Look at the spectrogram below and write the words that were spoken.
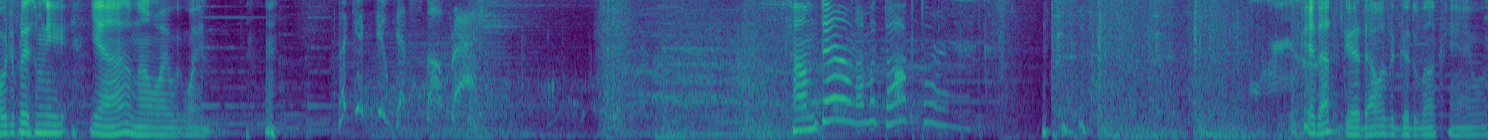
Why would you play so many? Yeah, I don't know why. Why? Put your up, small fry. Calm down. I'm a doctor. okay, that's good. That was a good one. Okay. I will-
